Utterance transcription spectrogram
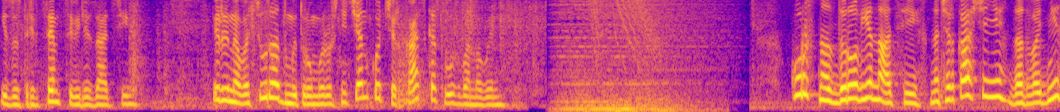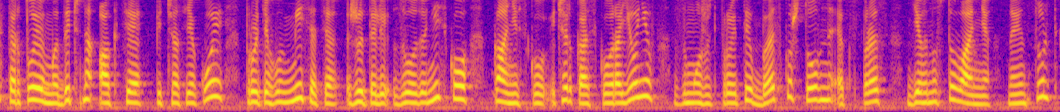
із острівцем цивілізації. Ірина Васюра, Дмитро Мирошніченко, Черкаська служба новин. Курс на здоров'я нації. На Черкащині за два дні стартує медична акція, під час якої протягом місяця жителі Золотоніського, Канівського і Черкаського районів зможуть пройти безкоштовне експрес-діагностування на інсульт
